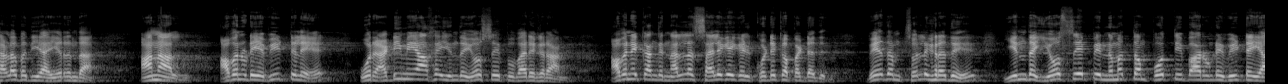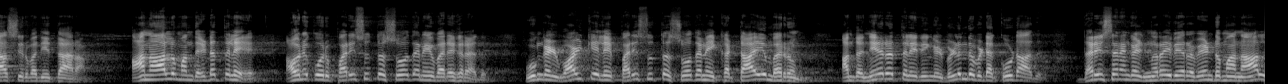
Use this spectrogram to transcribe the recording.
தளபதியாக இருந்தான். ஆனால் அவனுடைய வீட்டிலே ஒரு அடிமையாக இந்த யோசிப்பு வருகிறான். அவனுக்கு அங்கு நல்ல சலுகைகள் கொடுக்கப்பட்டது. வேதம் சொல்லுகிறது இந்த யோசேப்பின் நிமித்தம் போத்திபாருடைய வீட்டை ஆசீர்வதித்தாராம். ஆனாலும் அந்த இடத்திலே அவனுக்கு ஒரு பரிசுத்த சோதனை வருகிறது. உங்கள் வாழ்க்கையிலே பரிசுத்த சோதனை கட்டாயம் வரும். அந்த நேரத்தில் நீங்கள் விழுந்து விடக்கூடாது தரிசனங்கள் நிறைவேற வேண்டுமானால்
